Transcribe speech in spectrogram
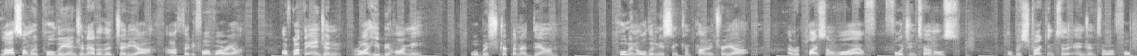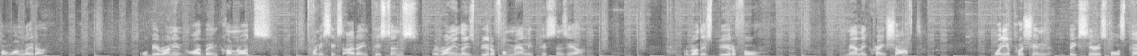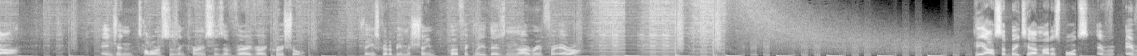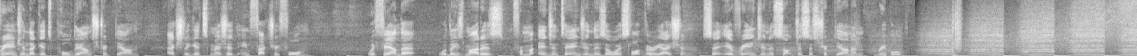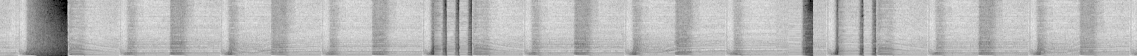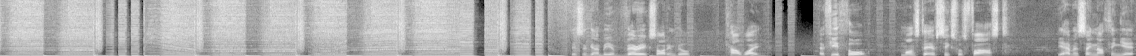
Last time we pulled the engine out of the GTR R35 Warrior. I've got the engine right here behind me. We'll be stripping it down, pulling all the Nissan componentry out and replacing all our forge internals. We'll be stroking to the engine to a 4.1 litre. We'll be running I-beam conrods, 2618 pistons. We're running these beautiful Manley pistons here. We've got this beautiful Manley crankshaft. When you're pushing big series horsepower, engine tolerances and clearances are very, very crucial. Things got to be machined perfectly. There's no room for error. Here also BTA Motorsports, every, every engine that gets pulled down, stripped down, actually gets measured in factory form. We found that with these motors, from engine to engine, there's always slight variation. So every engine, it's not just a strip down and rebuild. This is going to be a very exciting build. Can't wait. If you thought Monster F6 was fast, you haven't seen nothing yet.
